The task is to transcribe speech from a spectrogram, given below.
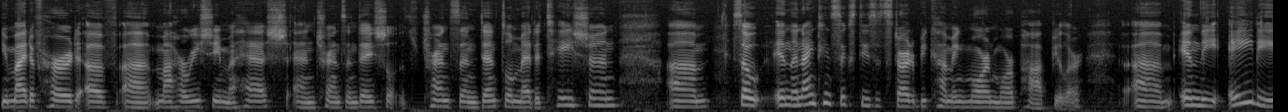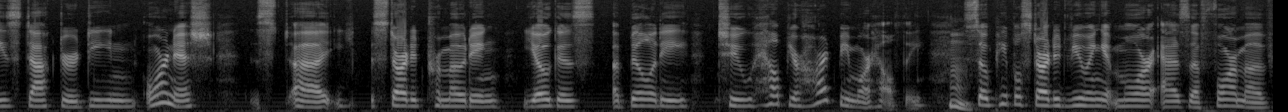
You might have heard of uh, Maharishi Mahesh and transcendental, transcendental meditation. Um, so in the 1960s, it started becoming more and more popular. Um, in the 80s, Dr. Dean Ornish uh, started promoting yoga's ability to help your heart be more healthy. Hmm. So people started viewing it more as a form of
